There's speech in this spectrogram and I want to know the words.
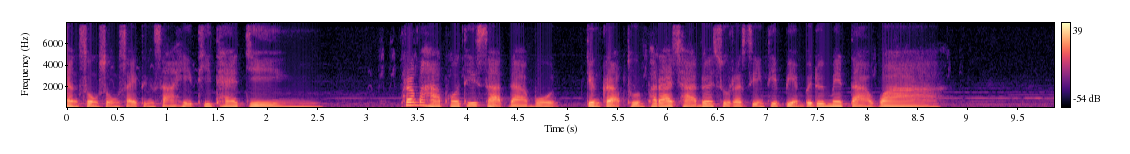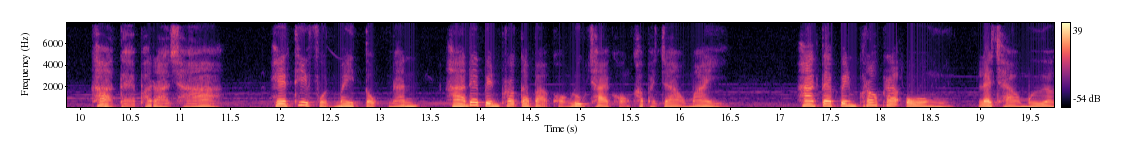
ยังทรงสงสัยถึงสาเหตุที่แท้จริง พระมหาโพธิสัตว์ดาบทจึงกราบทูลพระราชาด้วยสุรเสียงที่เปลี่ยนไปด้วยเมตตาว่าข้าแต่พระราชา เหตุที่ฝนไม่ตกนั้น หาได้เป็นเพราะตบะของลูกชายของข้าพเจ้าไม่ หากแต่เป็นเพราะพระองค์และชาวเมือง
